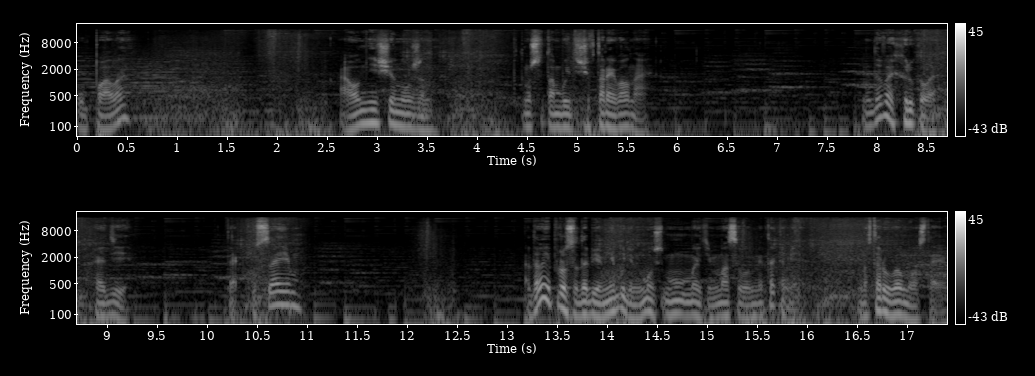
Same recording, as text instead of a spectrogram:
упало. А он мне еще нужен Потому что там будет еще вторая волна ну давай, хрюкала, ходи. Так, кусаем. А давай просто добьем, не будем этими массовыми атаками. На вторую волну оставим.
